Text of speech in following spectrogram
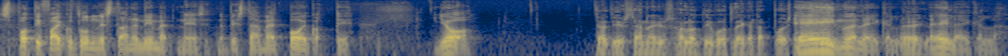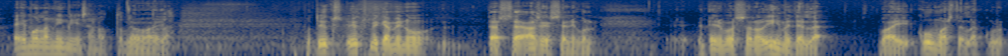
Spotify kun tunnistaa ne nimet, niin sitten ne pistää meidät poikottiin. Joo. Tai tietysti hän, jos haluat, voit leikata pois. tämän. Ei myö leikellä. Eikö? Ei leikellä. Ei mulla nimiä sanottu, Joo, mutta Mutta yksi, yksi, mikä minun tässä asiassa, niin kun, en voi sanoa ihmetellä vai kummastella, kun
